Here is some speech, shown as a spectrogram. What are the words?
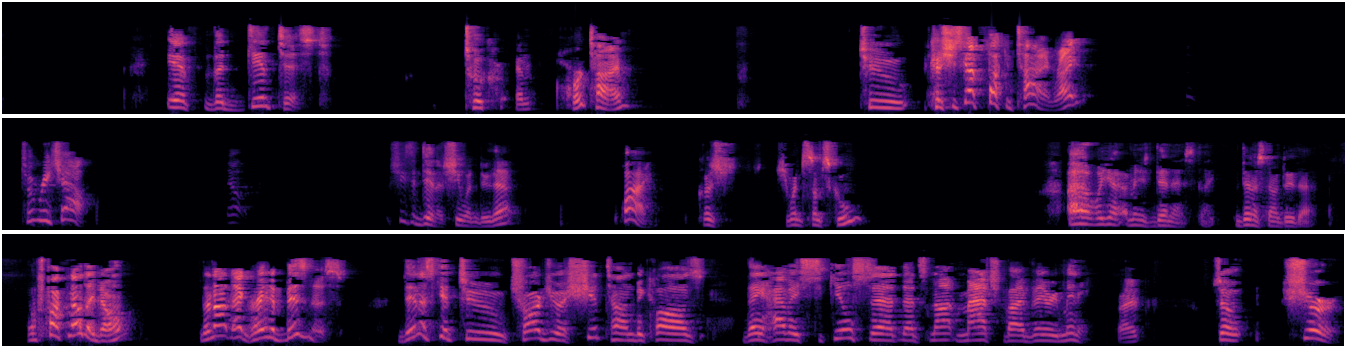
if the dentist took her, her time to, cause she's got fucking time, right? To reach out. Now, she's a dentist. She wouldn't do that. Why? Because she went to some school? Oh, well, yeah, I mean, he's. Like, dentists don't do that. Well, fuck no, they don't. They're not that great at business. Dentists get to charge you a shit ton because they have a skill set that's not matched by very many, right? So, sure,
